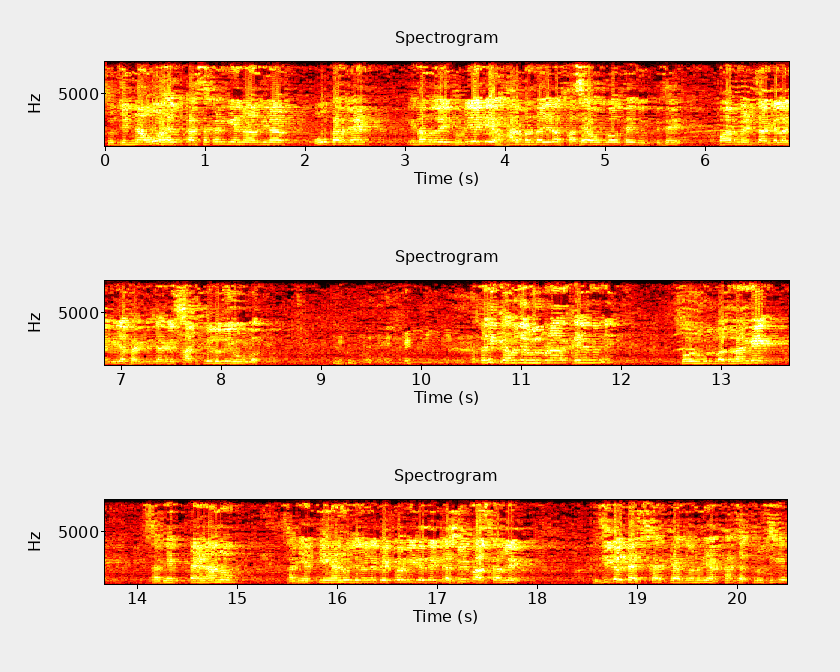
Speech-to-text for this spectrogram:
ਸੋ ਜਿੰਨਾ ਉਹ ਹੈਲਪ ਕਰ ਸਕਣਗੇ ਨਾਲ ਦੀ ਨਾਲ, ਉਹ ਕਰ ਲੈਣ। ਇਹਦਾ ਮਤਲਬ ਇਹ ਥੋੜੀ ਹੈ ਕਿ ਹਰ ਬੰਦਾ ਜਿਹੜਾ ਫਸਿਆ ਹੋਊਗਾ, ਉੱਥੇ ਕਿਸੇ ਅਪਾਰਟਮੈਂਟ 'ਚ ਅੱਗ ਲੱਗੀ ਜਾਂ ਫੈਕਟਰੀ 'ਚ ਅੱਗ 60 ਕਿਲੋ ਦੀ ਹੋਊਗਾ। ਪਤਾ ਨਹੀਂ ਕਿਹੋ ਜਿਹੇ ਰੂਲ ਬਣਾ ਰੱਖੇ ਨੇ ਇਹਨਾਂ ਨੇ। ਸੋ ਰੂਲ ਬਦਲਾਂਗੇ। ਸਾਡੀਆਂ ਭੈਣਾਂ ਨੂੰ, ਸਾਡੀਆਂ ਧੀਆਂ ਨੂੰ, ਜਿਨ੍ਹਾਂ ਨੇ ਪੇਪਰ ਵੀ ਦਿੱਤੇ ਟੈਸਟ ਵੀ ਪਾਸ ਕਰ ਲਏ। ਫਿਜ਼ੀਕਲ ਟੈਸਟ ਕਰਕੇ ਅੱਜ ਉਹਨਾਂ ਦੀ ਅੱਖਾਂ 'ਚ ਅਥਰੂ ਸੀਗੇ।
